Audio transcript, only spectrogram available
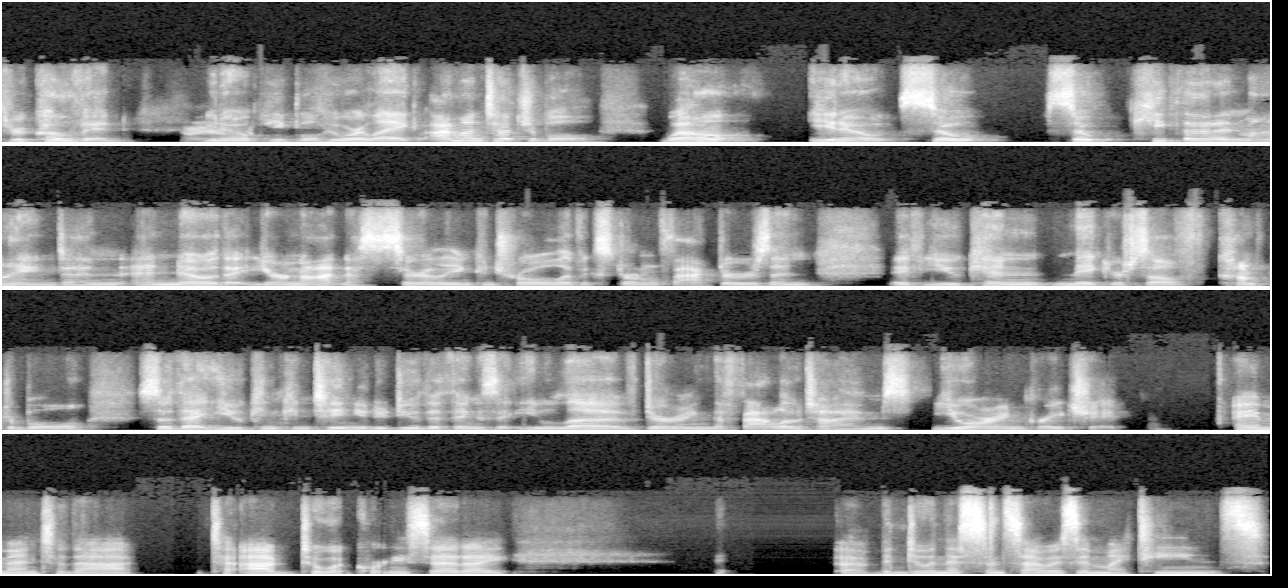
through COVID, oh, yeah. you know, people who are like, I'm untouchable. Well, you know, so so keep that in mind and and know that you're not necessarily in control of external factors. And if you can make yourself comfortable so that you can continue to do the things that you love during the fallow times you are in great shape. Amen to that. To add to what courtney said i i've been doing this since i was in my teens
